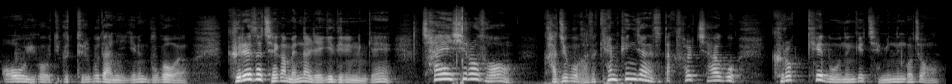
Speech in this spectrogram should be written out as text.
어우, 이거, 이거 들고 다니기는 무거워요. 그래서 제가 맨날 얘기 드리는 게 차에 실어서 가지고 가서 캠핑장에서 딱 설치하고 그렇게 노는 게 재밌는 거죠.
